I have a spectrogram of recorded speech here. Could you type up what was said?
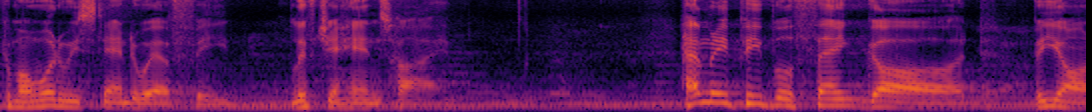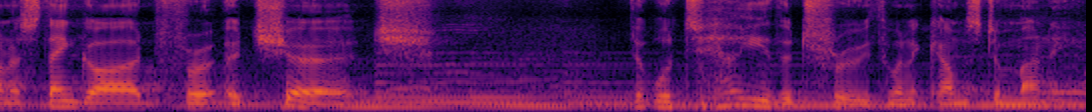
Come on, what do we stand to our feet? Lift your hands high. How many people thank God, be honest, thank God for a church that will tell you the truth when it comes to money?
